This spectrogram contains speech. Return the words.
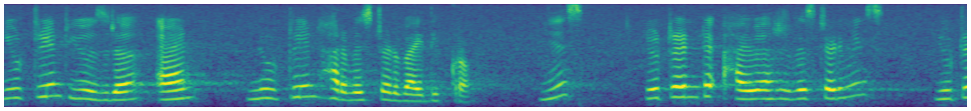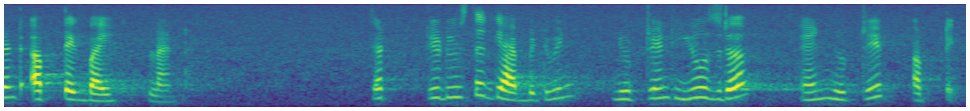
nutrient used and nutrient harvested by the crop means nutrient harvested means nutrient uptake by plant that reduce the gap between nutrient used and nutrient uptake.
